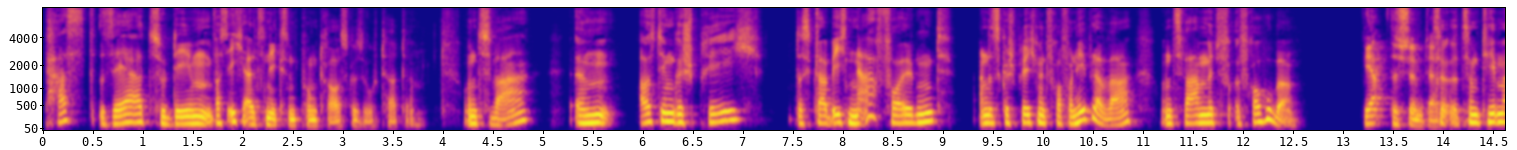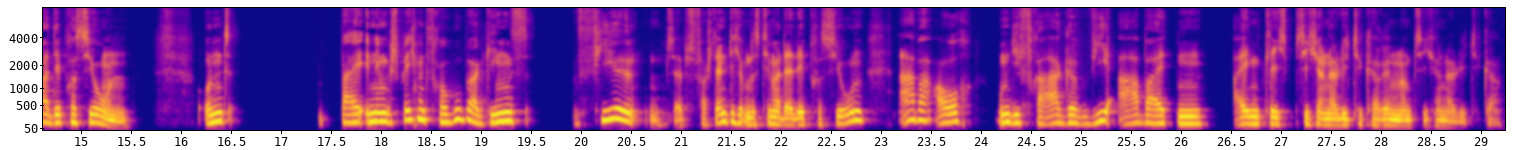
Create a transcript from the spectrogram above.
passt sehr zu dem, was ich als nächsten Punkt rausgesucht hatte. Und zwar ähm, aus dem Gespräch, das glaube ich nachfolgend an das Gespräch mit Frau von Hebler war, und zwar mit Frau Huber. Ja, das stimmt. Ja. Zu, zum Thema Depression. Und bei, in dem Gespräch mit Frau Huber ging es viel, selbstverständlich, um das Thema der Depression, aber auch um die Frage, wie arbeiten eigentlich Psychoanalytikerinnen und Psychoanalytiker?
